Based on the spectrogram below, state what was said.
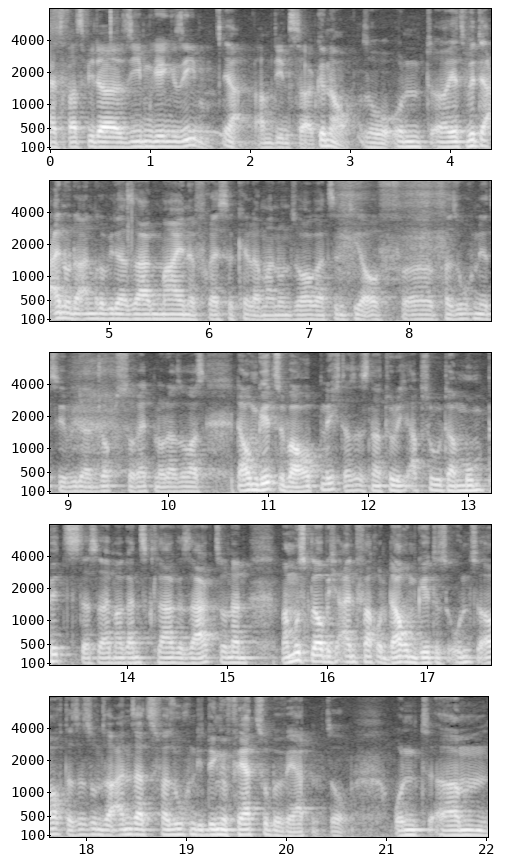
jetzt war es wieder 7 gegen 7 ja, am Dienstag. Genau, so und äh, jetzt wird der ein oder andere wieder sagen, meine Fresse, Kellermann und Sorgat sind hier auf, äh, versuchen jetzt hier wieder Jobs zu retten oder sowas. Darum geht es überhaupt nicht, das ist natürlich absoluter Mumpitz, das sei mal ganz klar gesagt, sondern man muss, glaube ich, einfach, und darum geht es uns auch, das ist unser Ansatz, versuchen, die Dinge fair zu bewerten. So. Und ähm,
